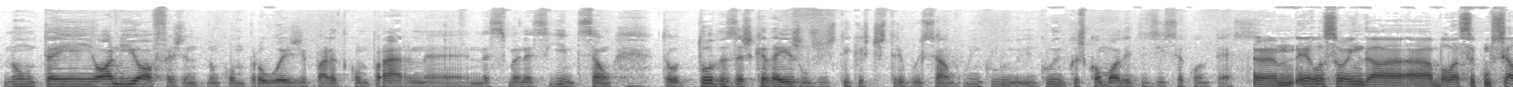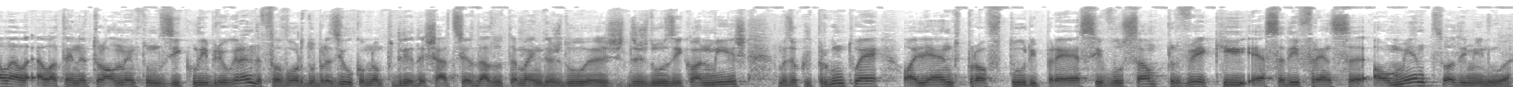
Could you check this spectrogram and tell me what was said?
não têm on e off. A gente não compra hoje e para de comprar na, na semana seguinte. São todas as cadeias logísticas de distribuição, incluindo, incluindo com as commodities, isso acontece. Um, em relação ainda à, à balança comercial, ela, ela, tem naturalmente um desequilíbrio grande a favor do Brasil, como não poderia deixar de ser, dado o tamanho das duas, das duas economias. Mas o que lhe pergunto é, olhando para o futuro e para essa evolução, prevê que essa diferença aumente ou diminua?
